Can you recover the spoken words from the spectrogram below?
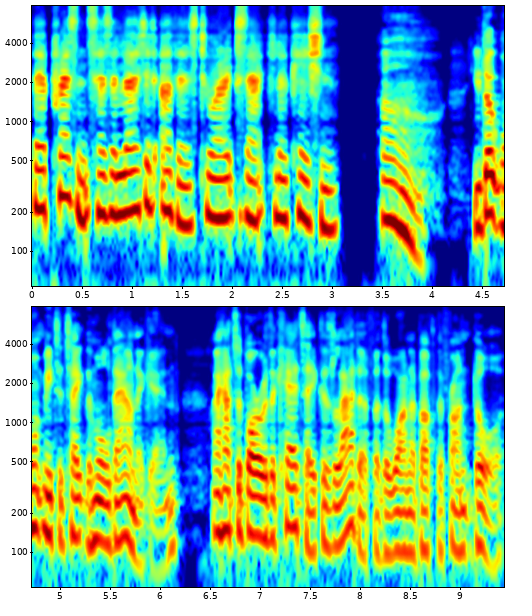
Their presence has alerted others to our exact location. Oh, you don't want me to take them all down again? I had to borrow the caretaker's ladder for the one above the front door,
